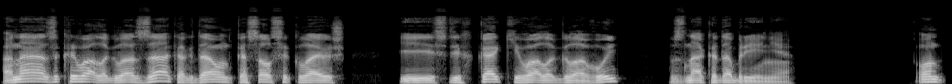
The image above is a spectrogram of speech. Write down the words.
Она закрывала глаза, когда он касался клавиш, и слегка кивала головой в знак одобрения. Он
